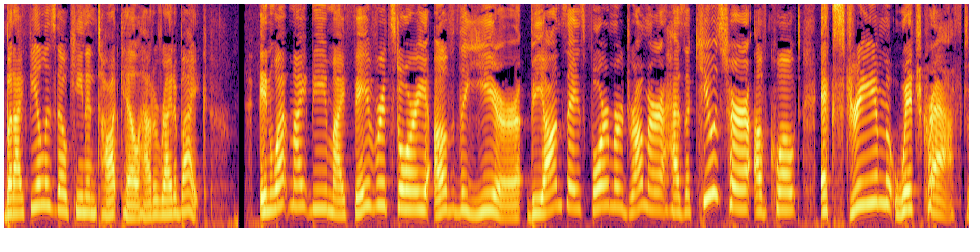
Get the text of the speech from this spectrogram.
but I feel as though Kenan taught Kel how to ride a bike. In what might be my favorite story of the year, Beyonce's former drummer has accused her of, quote, extreme witchcraft,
